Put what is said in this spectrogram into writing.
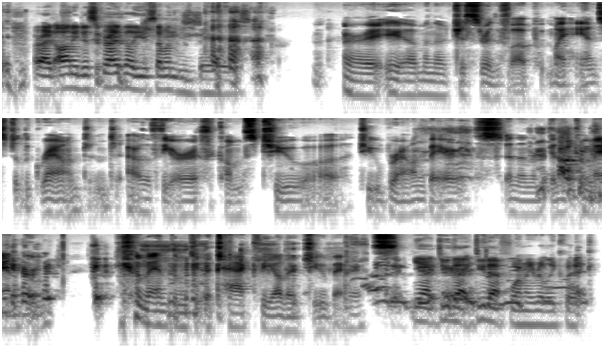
All right, Ani, describe how you summon these bears. Alright, yeah, I'm gonna just sort of uh, put my hands to the ground, and out of the earth comes two uh, two brown bears, and then I'm gonna of the command them command them to attack the other two bears. Yeah, do that. Do that for me, really quick.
